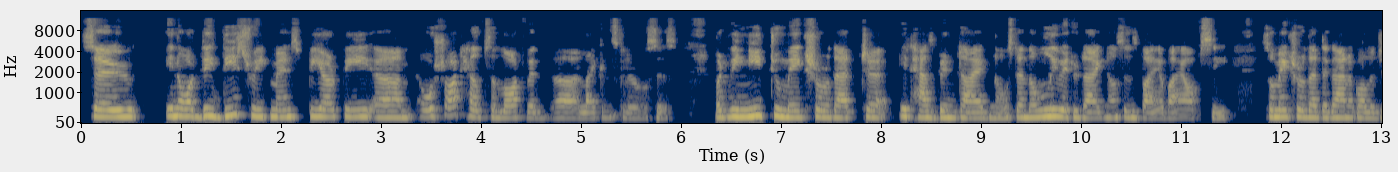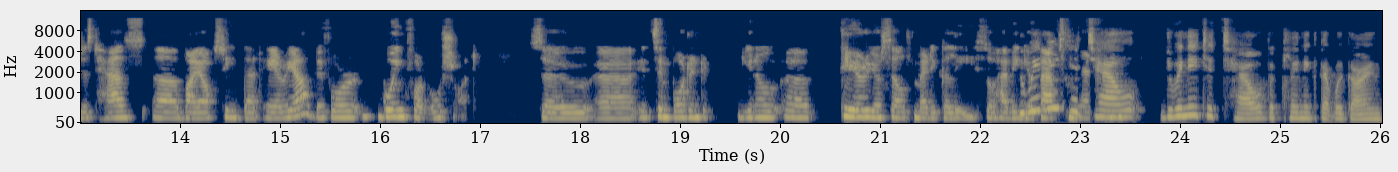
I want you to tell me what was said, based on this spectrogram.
So in all the, these treatments, PRP um, O shot helps a lot with uh, lichen sclerosis, but we need to make sure that uh, it has been diagnosed, and the only way to diagnose is by a biopsy. So make sure that the gynecologist has uh, biopsied that area before going for O shot. So uh, it's important to you know, uh, clear yourself medically. So having do your pap need to tell do we need to tell the clinic that we're going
